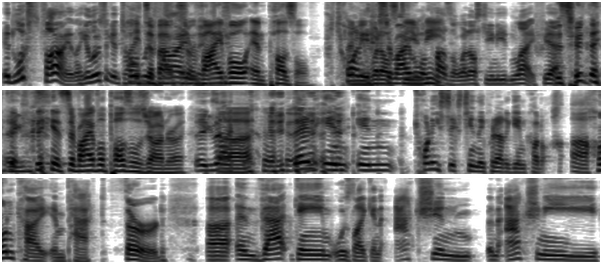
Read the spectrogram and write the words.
it looks fine like it looks like a totally it's about fine survival and puzzle. 20 I mean, what else do survival you and need? puzzle what else do you need in life yeah The, the- the survival puzzle genre. Exactly. Uh, then in in 2016, they put out a game called uh, Honkai Impact Third, uh, and that game was like an action, an actiony.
